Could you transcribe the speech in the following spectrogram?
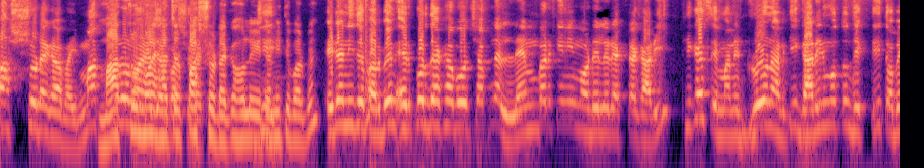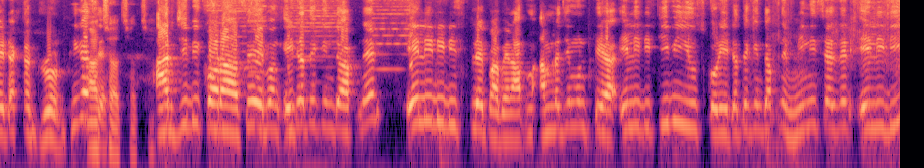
পাঁচশো টাকা ভাই মাত্র নয় হাজার 9,500 পাঁচশো টাকা হলে এটা নিতে পারবেন? এটা নিতে পারবেন। এরপর দেখাবো হচ্ছে আপনার ল্যাম্বারকিনি মডেলের একটা গাড়ি ঠিক আছে? মানে ড্রোন আর কি গাড়ির মতো দেখতেই তবে এটা একটা ড্রোন ঠিক আছে? আচ্ছা আচ্ছা আচ্ছা। আর জিবি করা আছে এবং এটাতে কিন্তু আপনার এলইডি ডিসপ্লে পাবেন। আমরা যেমন এলইডি টিভি ইউজ করি এটাতে কিন্তু আপনি মিনি সাইজের এলইডি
